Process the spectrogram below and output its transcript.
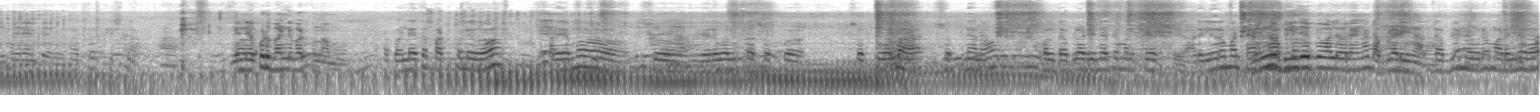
నీ పేరేం పేరు? నా పేరు కృష్ణ. ఆ. నిన్ను ఎప్పుడు బండి పట్టుకున్నాము? ఆ బండి అయితే పట్టుకోలేదు. అదేమో వాళ్ళతో సొప్పు సొప్పు వల్ల చొప్పినాను వాళ్ళు డబ్బులు అడిగినైతే మనకి అడిగారు మన బీజేపీ వాళ్ళు ఎవరైనా డబ్బులు అడిగినారా? డబ్బులు ఎవరేం అడగలేదు?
